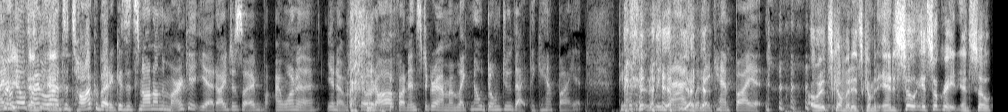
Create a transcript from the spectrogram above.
I don't know if and, I'm allowed and, to talk about it because it's not on the market yet. I just I I want to you know show it off on Instagram. I'm like, no, don't do that. They can't buy it. People get really mad yeah, when yeah. they can't buy it. oh, it's coming. It's coming, and so it's so great. And so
